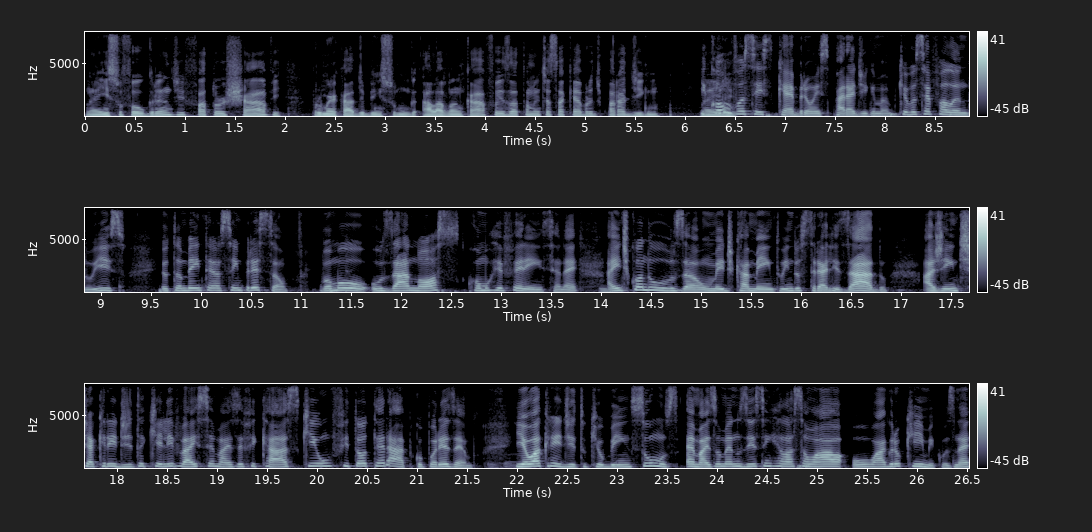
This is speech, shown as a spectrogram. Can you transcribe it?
né, isso foi o grande fator-chave para o mercado de bioinsumo alavancar, foi exatamente essa quebra de paradigma. E né? como Ele... vocês quebram esse paradigma? Porque você falando isso, eu também tenho essa impressão. Vamos usar nós como referência, né? A gente, quando usa um medicamento industrializado, a gente acredita que ele vai ser mais eficaz que um fitoterápico, por exemplo. Exato. E eu acredito que o bioinsumos é mais ou menos isso em relação ao agroquímicos, né?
